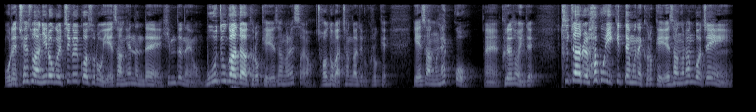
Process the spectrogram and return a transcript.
올해 최소한 1억을 찍을 것으로 예상했는데 힘드네요. 모두가 다 그렇게 예상을 했어요. 저도 마찬가지로 그렇게 예상을 했고, 예, 그래서 이제 투자를 하고 있기 때문에 그렇게 예상을 한 거지.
